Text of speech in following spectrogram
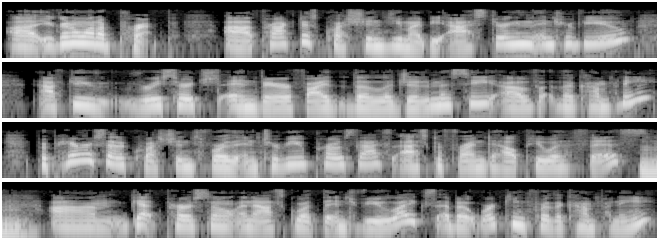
Uh, you're going to want to prep. Uh, practice questions you might be asked during the interview. After you've researched and verified the legitimacy of the company, prepare a set of questions for the interview process. Ask a friend to help you with this. Um, get personal and ask what the interview likes about working for the company.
